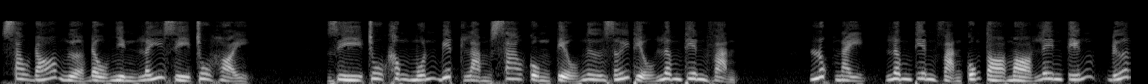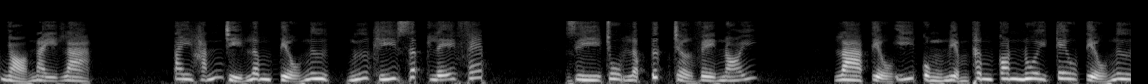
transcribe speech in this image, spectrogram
sau đó ngửa đầu nhìn lấy dì Chu hỏi. Dì Chu không muốn biết làm sao cùng Tiểu Ngư giới thiệu Lâm Thiên Vạn. Lúc này, Lâm Thiên Vạn cũng tò mò lên tiếng, đứa nhỏ này là... Tay hắn chỉ Lâm Tiểu Ngư, ngữ khí rất lễ phép. Dì Chu lập tức trở về nói. Là Tiểu Ý cùng niệm thâm con nuôi kêu Tiểu Ngư.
